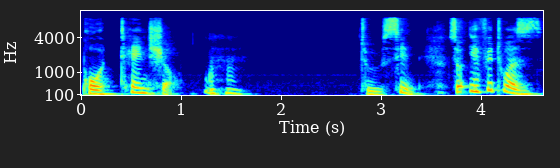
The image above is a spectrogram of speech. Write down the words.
potential to sin. So if it was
